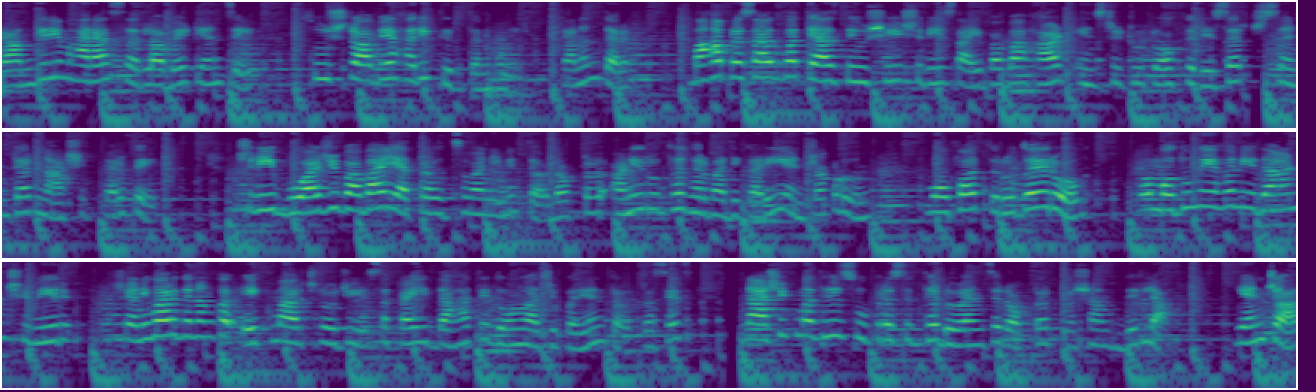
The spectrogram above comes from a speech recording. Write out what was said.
रामगिरी महाराज सरलाबेट यांचे सुश्राव्य हरिकीर्तन होईल. त्यानंतर महाप्रसाद व त्याच दिवशी Shri Saibaba heart institute of research centre नाशिकतर्फे श्री बुवाजी बाबा यात्रा उत्सवानिमित्त डॉक्टर अनिरुद्ध धर्माधिकारी यांच्याकडून मोफत हृदयरोग व मधुमेह निदान शिबिर शनिवार दिनांक एक मार्च रोजी सकाळी दहा ते दोन वाजेपर्यंत तसेच नाशिकमधील सुप्रसिद्ध डोळ्यांचे डॉक्टर प्रशांत बिर्ला यांच्या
